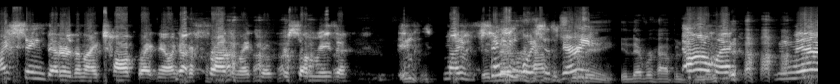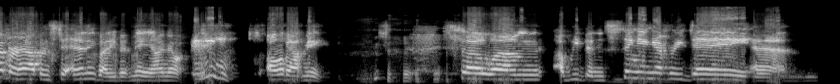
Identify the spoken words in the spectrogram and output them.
I sing better than I talk right now. I got a frog in my throat for some reason. My singing voice is very. It never happens. Oh my! never happens to anybody but me. I know. it's all about me. so um, we've been singing every day and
